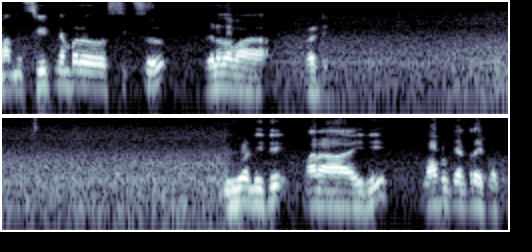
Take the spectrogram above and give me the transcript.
మన సీట్ నెంబర్ సిక్స్ వెళదామా రండి. ఇదిగోండి ఇది మన ఇది లోపలికి ఎంటర్ అయిపోతాం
